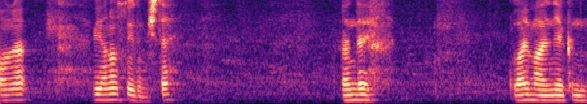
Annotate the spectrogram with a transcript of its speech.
Sonra bir anons duydum işte. Ben de olay mahalline yakındım.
